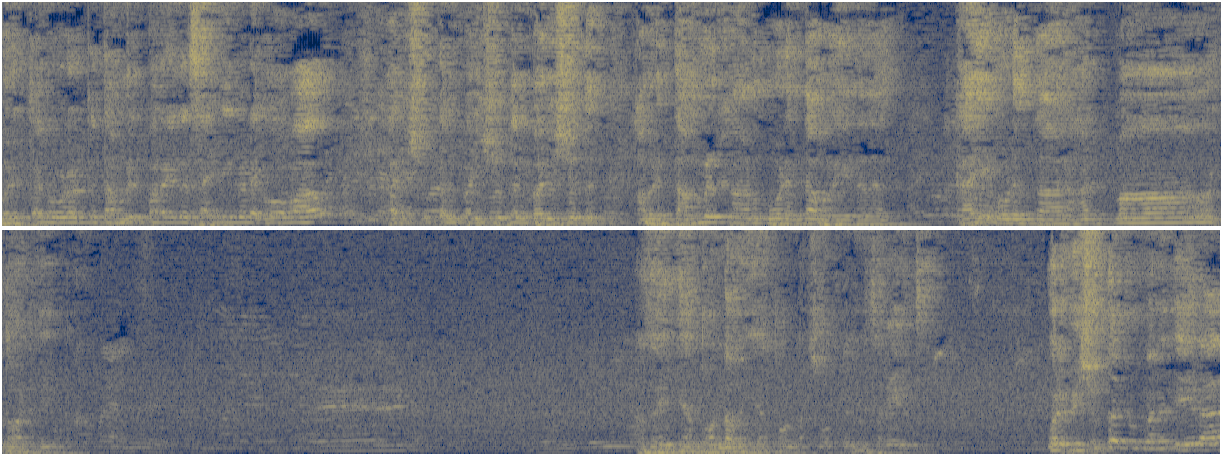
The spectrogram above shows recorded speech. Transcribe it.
ഒരുത്തനോടൊത്ത് തമ്മിൽ പറയുന്ന സൈന്യങ്ങളുടെ ഹോവ പരിശുദ്ധൻ പരിശുദ്ധൻ പരിശുദ്ധൻ. അവർ തമ്മിൽ കാണുമ്പോൾ എന്താ പറയുന്നത്? കൈ കൊടുത്താൽ ആത്മാർത്ഥമായിട്ട് കൈ കൊടുക്കണം തൊണ്ട തൊണ്ട ഒരു വിശുദ്ധ ചുംബനം ചെയ്താൽ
